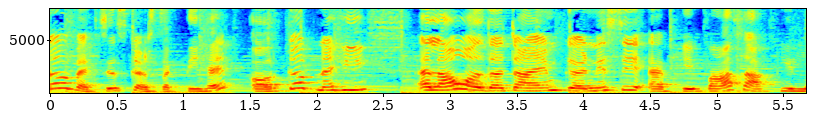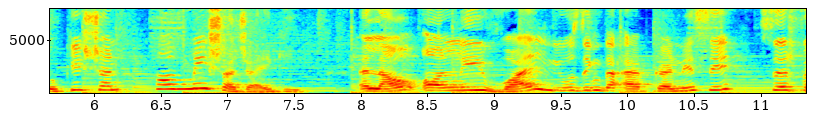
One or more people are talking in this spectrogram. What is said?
कब एक्सेस कर सकती है और कब नहीं। अलाउ ऑल द टाइम करने से ऐप के पास आपकी लोकेशन हमेशा जाएगी। Allow only while using the app करने से सिर्फ़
